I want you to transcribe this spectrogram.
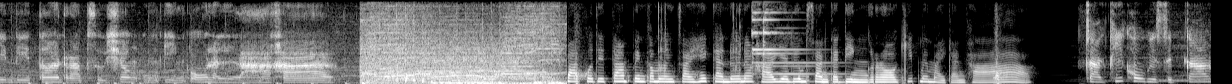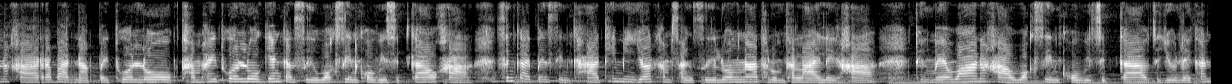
ยินดีต้อนรับสู่ช่องอุงอิงโอหลันลาค่ะ ฝากกดติดตามเป็นกำลังใจให้กันด้วยนะคะ อย่าลืมสั่นกระดิ่งรอคลิปใหม่ๆกันค่ะ จากที่โควิด -19 นะคะ ระบาดหนักไปทั่วโลกทำให้ทั่วโลกแย่งกันซื้อวัคซีนโควิด -19 ค่ะ ซึ่งกลายเป็นสินค้าที่มียอดคำสั่งซื้อล่วงหน้าถล่มทลายเลยค่ะ ถึงแม้ว่านะคะวัคซีนโควิด -19 จะอยู่ในขั้น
